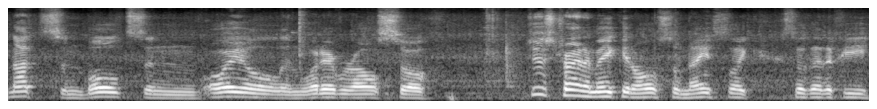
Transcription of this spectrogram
nuts and bolts and oil and whatever else. So just trying to make it also nice, like so that if he,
